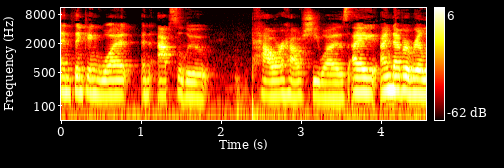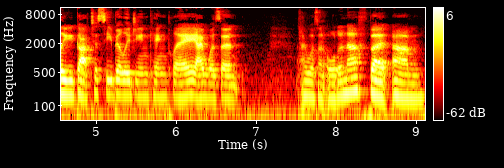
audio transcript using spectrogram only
and thinking what an absolute powerhouse she was. I, I never really got to see Billie Jean King play. I wasn't I wasn't old enough, but um,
